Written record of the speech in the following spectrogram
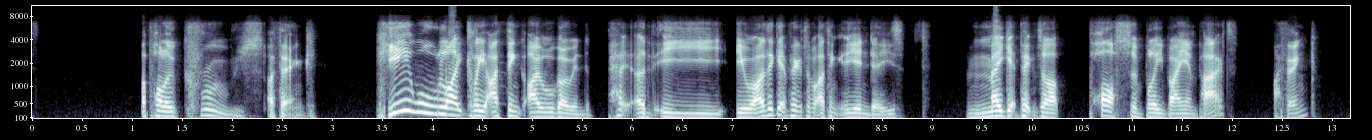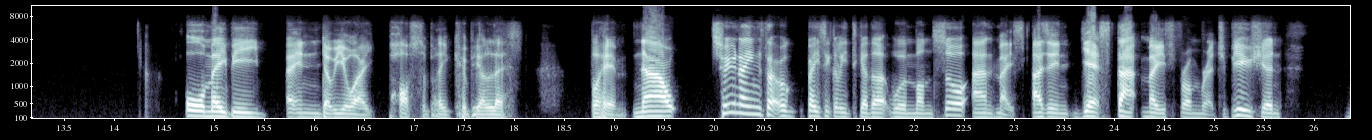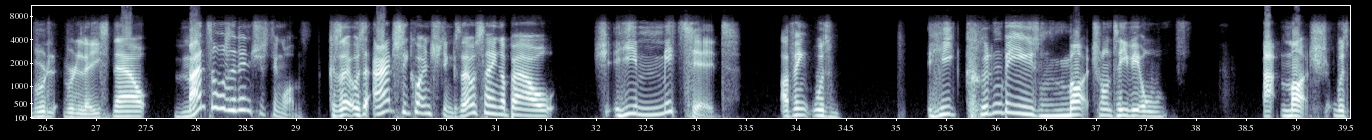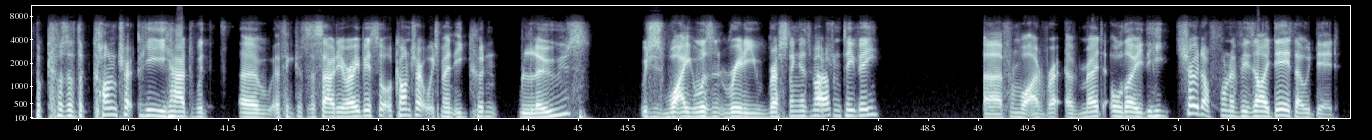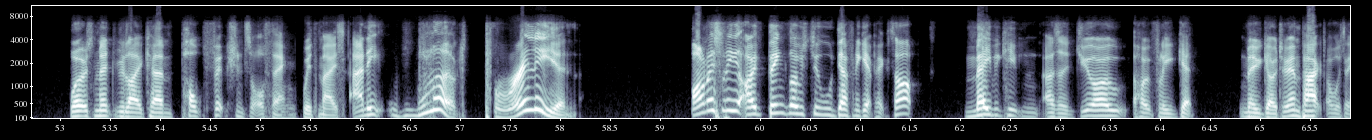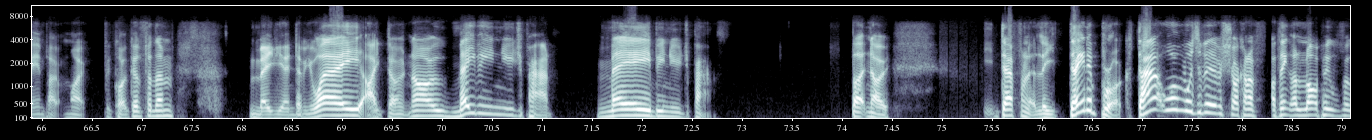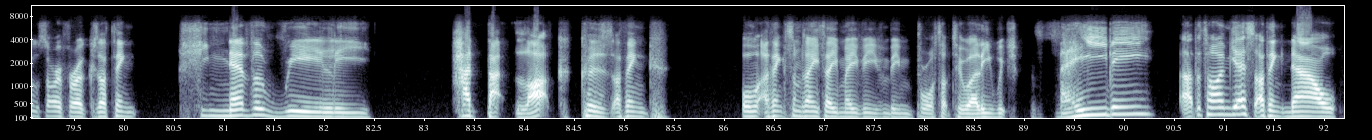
Apollo Crews. I think he will likely. I think I will go in the uh, the he will either get picked up. I think the Indies may get picked up possibly by Impact. I think, or maybe NWA. Possibly could be a list for him. Now, two names that were basically together were Mansoor and Mace, as in, yes, that Mace from Retribution re released. Now, Mansoor was an interesting one because it was actually quite interesting because they were saying about he admitted, I think, was he couldn't be used much on TV or at much was because of the contract he had with, uh, I think it was the Saudi Arabia sort of contract, which meant he couldn't lose, which is why he wasn't really wrestling as Oh, much on TV uh, from what I've, re I've read. Although he showed off one of his ideas that we did, where it's meant to be like um Pulp Fiction sort of thing with Mace, and he looked brilliant. Honestly, I think those two will definitely get picked up. Maybe keep them as a duo. Hopefully, get maybe go to Impact. I would say Impact might be quite good for them. Maybe NWA. I don't know. Maybe New Japan. Maybe New Japan. But no, definitely Dana Brooke. That one was a bit of a shock, and I, think a lot of people feel sorry for her because I think she never really had that luck. Because I think, or I think sometimes say maybe even been brought up too early, which maybe at the time, yes. I think now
